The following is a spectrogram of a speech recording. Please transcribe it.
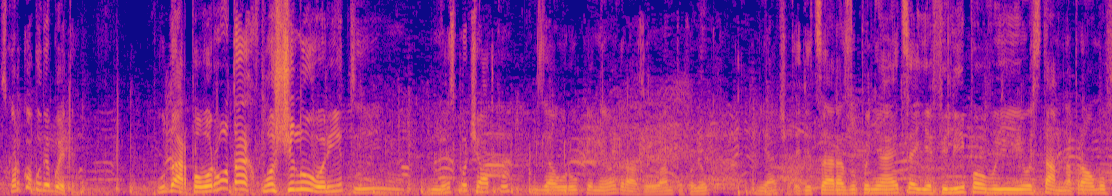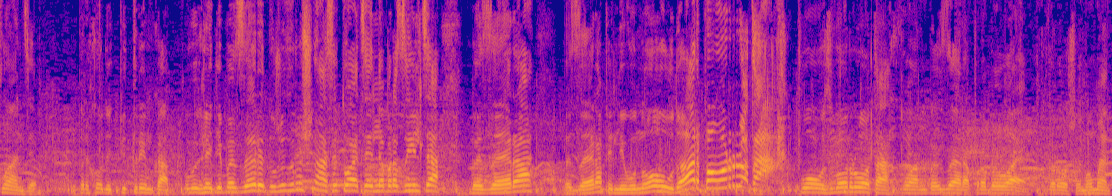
Скорко буде бити. Удар по воротах, в площину воріт. Не спочатку взяв у руки, не одразу. Іван Похолюк. М'яч. Тоді Цара зупиняється. Є Філіпов і ось там на правому фланзі. Приходить підтримка у вигляді Безери. Дуже зручна ситуація для бразильця. Безера. Безера під ліву ногу. Удар по воротах. Повз воротах. Хуан Безера пробиває. Хороший момент.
